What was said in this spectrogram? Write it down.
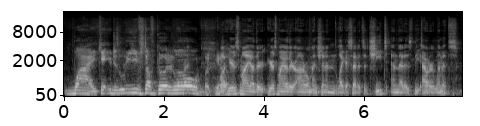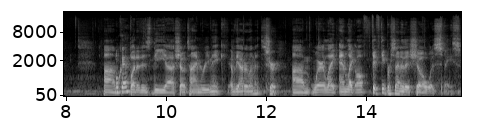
why can't you just leave stuff good alone? But you know, Well, here's my other here's my other honorable mention, and like I said, it's a cheat, and that is the Outer Limits. Um, Okay. But it is the uh, Showtime remake of the Outer Limits. sure. Um, where like and like all fifty percent of this show was space.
